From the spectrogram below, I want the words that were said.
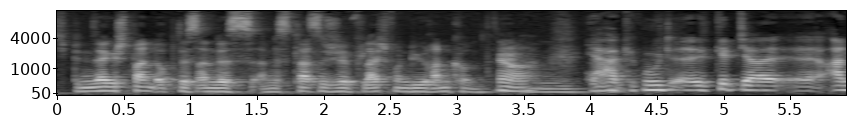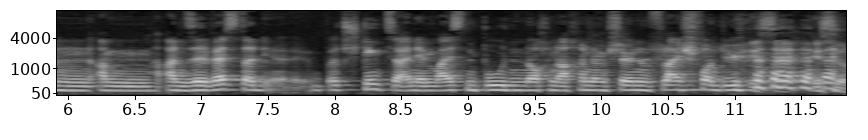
Ich bin sehr gespannt, ob das an das, an das klassische Fleischfondue rankommt. Ja, ähm, ja gut, äh, es gibt ja äh, an, am, an Silvester, äh, stinkt es ja in den meisten Buden noch nach einem schönen Fleischfondue. Ist, so, ist so. Ist so.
